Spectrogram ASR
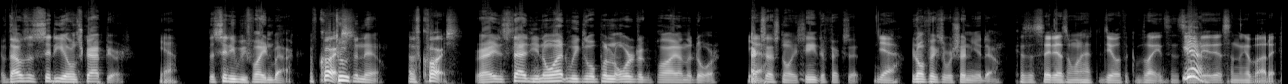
If that was a city-owned scrapyard, Yeah. the city would be fighting back, Of course. tooth and nail. Of course. Right? Instead, you know what? We can go put an order to comply on the door. Yeah. Excess noise. You need to fix it. Yeah. If you don't fix it, we're shutting you down. because the city doesn't want to have to deal with the complaints and say Yeah. they did something about it.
